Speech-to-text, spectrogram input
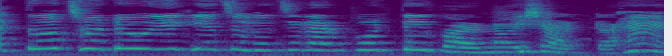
এত ছোট হয়ে গিয়েছে বেচারা, আর পরতেই পারে না ওই শার্টটা হ্যাঁ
